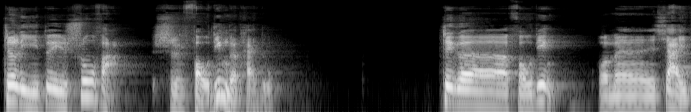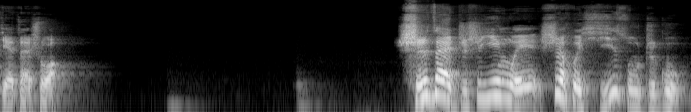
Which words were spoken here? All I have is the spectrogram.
这里对书法是否定的态度。这个否定，我们下一节再说。实在只是因为社会习俗之故，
